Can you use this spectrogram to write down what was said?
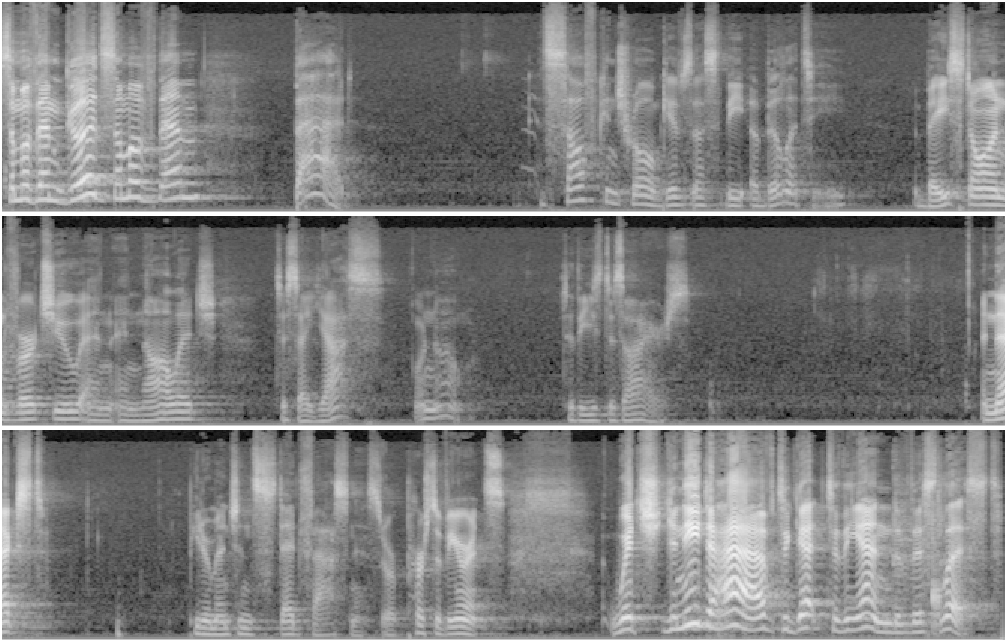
Some of them good, some of them bad. Self control gives us the ability, based on virtue and, and knowledge, to say yes or no to these desires. And next, Peter mentions steadfastness or perseverance which you need to have to get to the end of this list,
